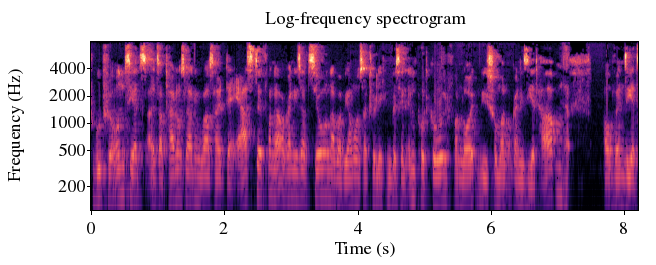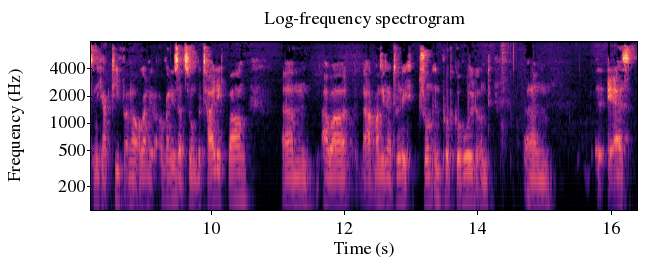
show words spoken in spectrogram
gut für uns jetzt als Abteilungsleitung war es halt der erste von der Organisation, aber wir haben uns natürlich ein bisschen Input geholt von Leuten, die es schon mal organisiert haben, ja. auch wenn sie jetzt nicht aktiv an der Organisation beteiligt waren. Ähm, aber da hat man sich natürlich schon Input geholt und ähm, er ist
